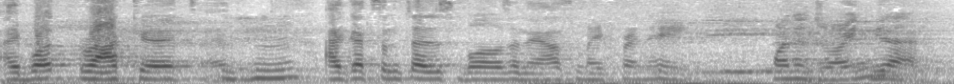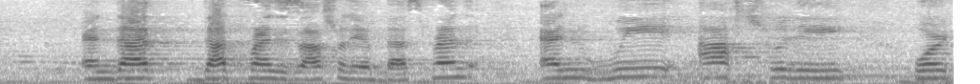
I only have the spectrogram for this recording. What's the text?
I bought racket and I got some tennis balls, and I asked my friend, "Hey, want to join me?" Yeah. And that that friend is actually a best friend, and we actually work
